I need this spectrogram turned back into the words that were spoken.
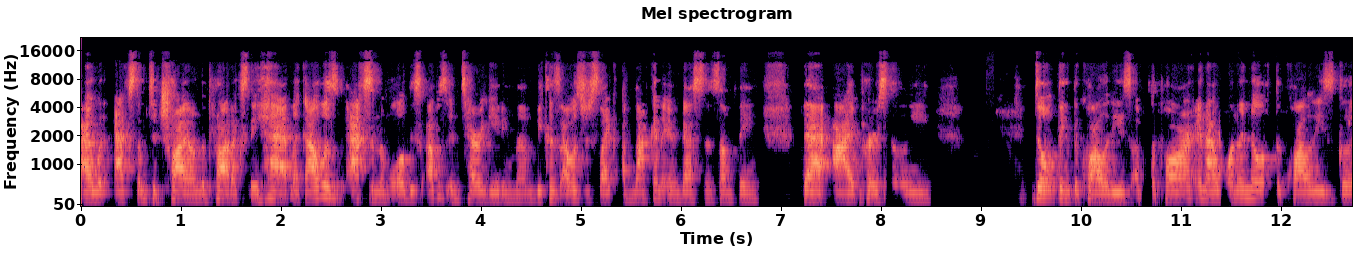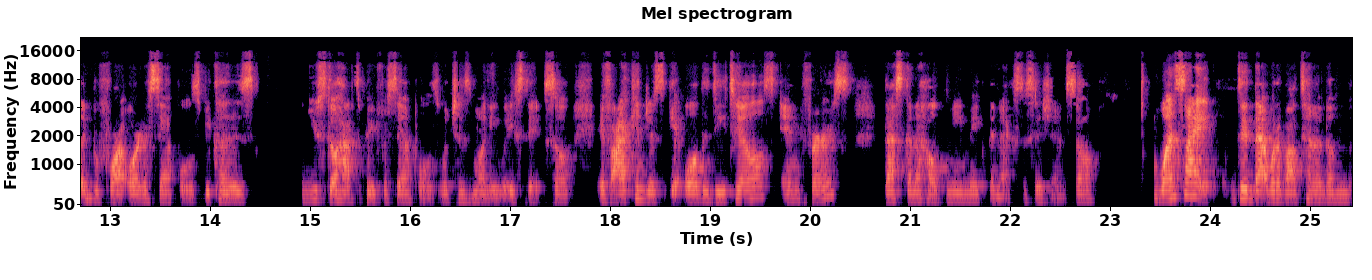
i would ask them to try on the products they had like i was asking them all these i was interrogating them because i was just like i'm not going to invest in something that i personally don't think the quality is up to par and i want to know if the quality is good before i order samples because you still have to pay for samples, which is money wasted. So if I can just get all the details in first, that's going to help me make the next decision. So once I did that with about 10 of them,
